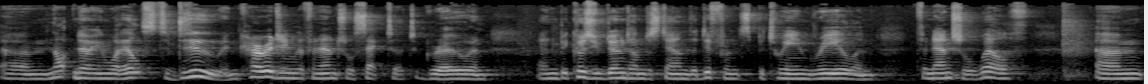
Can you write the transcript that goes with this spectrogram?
um, not knowing what else to do, encouraging the financial sector to grow, and, and because you don't understand the difference between real and financial wealth, um,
